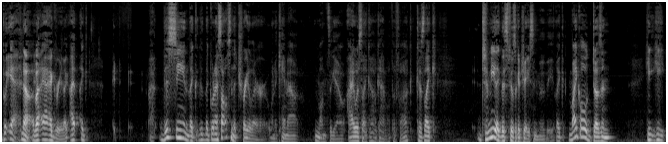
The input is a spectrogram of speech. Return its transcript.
But yeah, no, but I, I agree. Like I like this scene, like like when I saw this in the trailer when it came out months ago, I was like, oh god, what the fuck? Because like to me, like this feels like a Jason movie. Like Michael doesn't. He he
